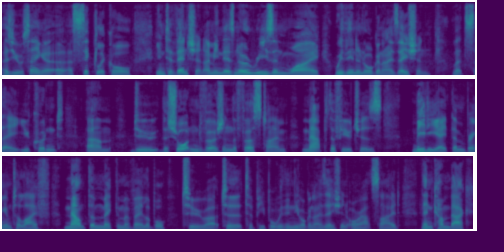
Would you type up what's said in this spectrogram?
as you were saying, a, a, cyclical intervention. I mean, there's no reason why within an organization, let's say, you couldn't um, do the shortened version the first time, map the futures, mediate them, bring them to life, mount them, make them available to, uh, to, to people within the organization or outside, then come back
